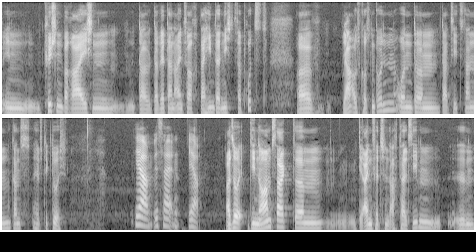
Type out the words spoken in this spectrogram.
in Küchenbereichen, da, da wird dann einfach dahinter nicht verputzt. Äh, ja, aus Kostengründen und da zieht es dann ganz heftig durch. Ja, ist halt, ja. Also die Norm sagt, ähm, die 41 und 8 Teil 7, ähm,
